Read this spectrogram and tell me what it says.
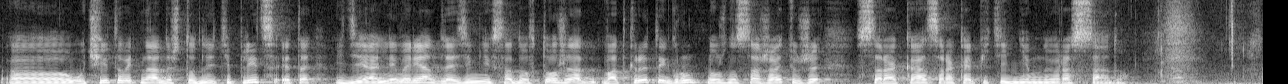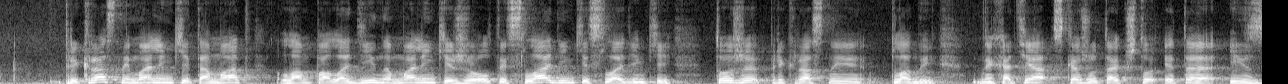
э, учитывать надо, что для теплиц это идеальный вариант, для зимних садов тоже. В открытый грунт нужно сажать уже 40-45 дневную рассаду. Прекрасный маленький томат лампа Аладдина, маленький, желтый, сладенький-сладенький. Тоже прекрасные плоды. Хотя скажу так, что это из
